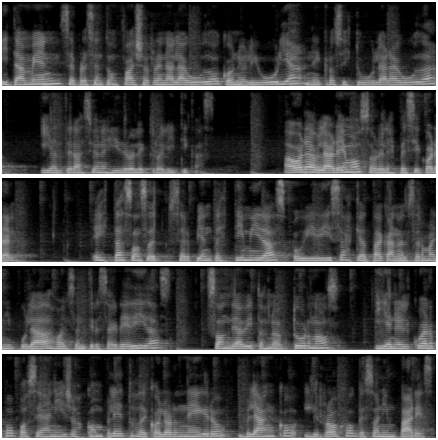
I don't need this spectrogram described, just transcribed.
Y también se presenta un fallo renal agudo con oliguria, necrosis tubular aguda y alteraciones hidroelectrolíticas. Ahora hablaremos sobre la especie coral. Estas son serpientes tímidas, huidizas que atacan al ser manipuladas o al sentirse agredidas, son de hábitos nocturnos y en el cuerpo posee anillos completos de color negro, blanco y rojo que son impares,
